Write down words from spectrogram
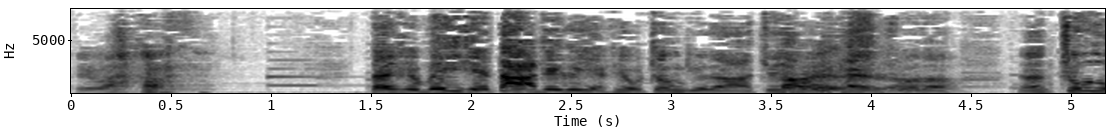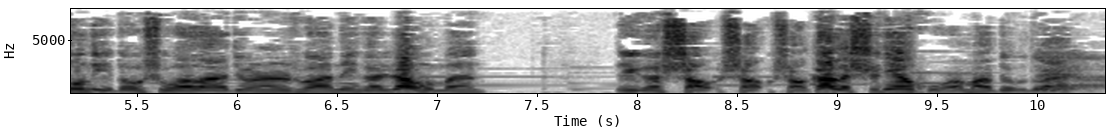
对吧？但是威胁大，这个也是有证据的啊，就像我一开始说的人周总理都说了，就是说那个让我们那个少少少干了十年活嘛，对不对？呀、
